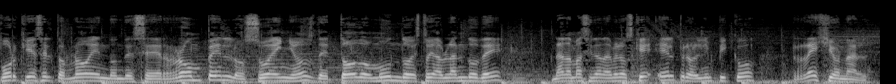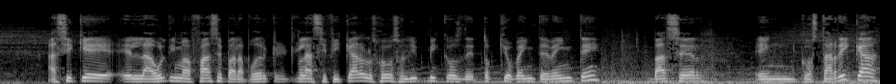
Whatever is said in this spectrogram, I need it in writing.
porque es el torneo en donde se rompen los sueños de todo mundo. Estoy hablando de nada más y nada menos que el preolímpico regional. Así que en la última fase para poder clasificar a los Juegos Olímpicos de Tokio 2020 va a ser en Costa Rica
